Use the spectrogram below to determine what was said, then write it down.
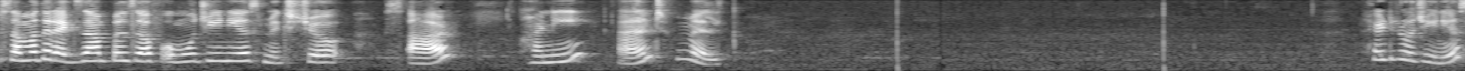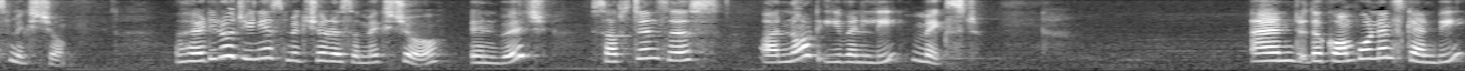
Some other examples of homogeneous mixtures are honey and milk. Heterogeneous mixture. A heterogeneous mixture is a mixture in which substances are not evenly mixed and the components can be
